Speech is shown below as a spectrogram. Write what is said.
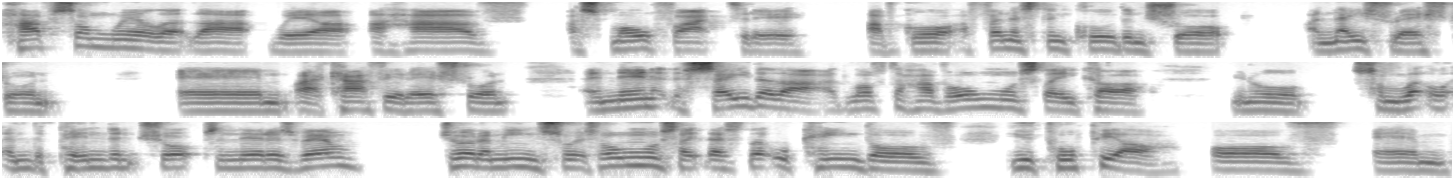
have somewhere like that where I have a small factory, I've got a Finnieston clothing shop, a nice restaurant, um, a cafe restaurant. And then at the side of that, I'd love to have almost like a, you know, some little independent shops in there as well. Do you know what I mean? So it's almost like this little kind of utopia of um,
